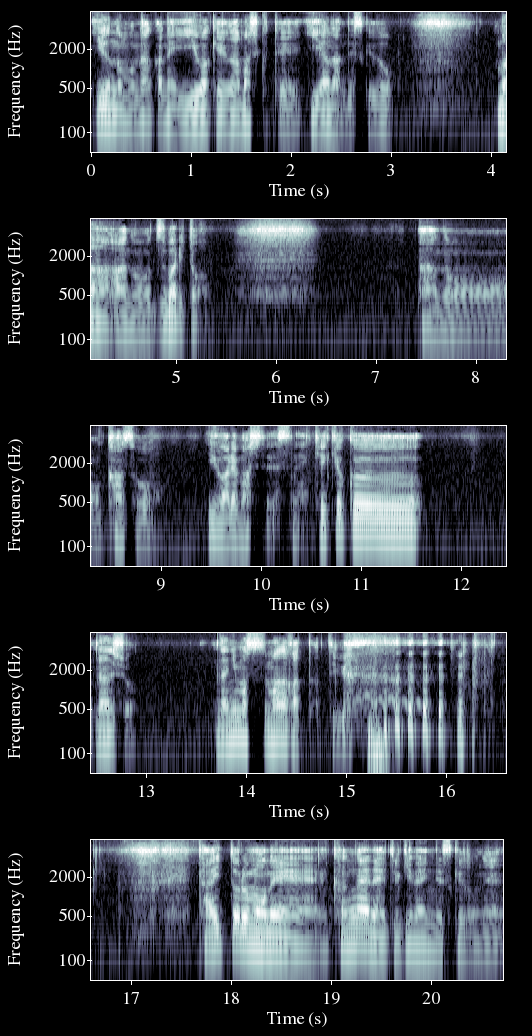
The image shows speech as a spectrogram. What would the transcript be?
言うのもなんかね言い訳がましくて嫌なんですけど。まああのズバリとの感想を言われましてですね。結局何でしょう。何も進まなかったっていう。タイトルもね考えないといけないんですけどね。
